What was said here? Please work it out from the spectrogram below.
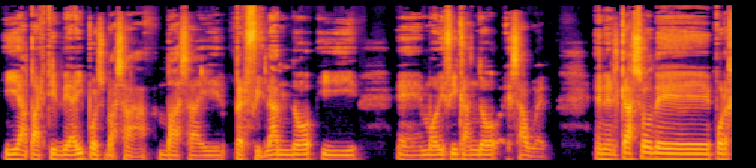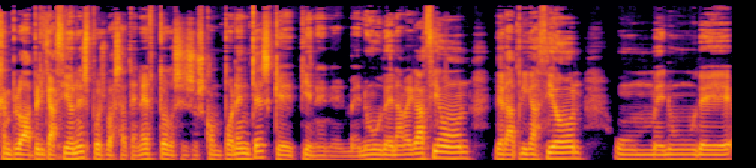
y a partir de ahí, pues vas a, vas a ir perfilando y eh, modificando esa web. En el caso de, por ejemplo, aplicaciones, pues vas a tener todos esos componentes que tienen el menú de navegación de la aplicación, un menú de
